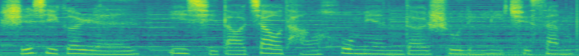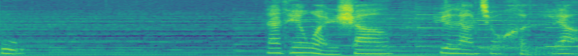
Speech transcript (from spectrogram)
十几个人一起到教堂后面的树林里去散步。那天晚上月亮就很亮，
